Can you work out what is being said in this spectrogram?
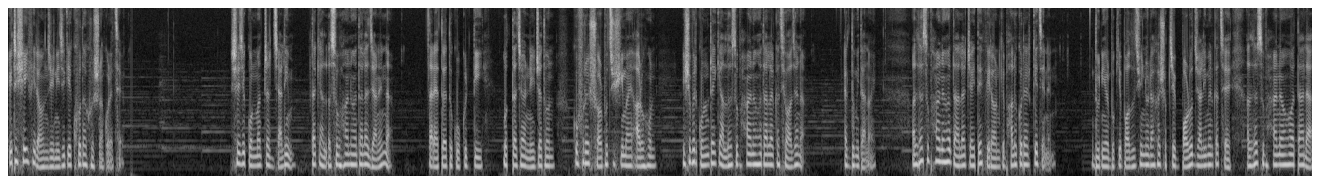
এটি সেই ফিরাউন যে নিজেকে খোদা ঘোষণা করেছে। সে যে কোন মাত্রার জালিম, তাকে আল্লাহ সুবাহানুয়াতালা জানেন না? তার এত এত কুকীর্তি অত্যাচার, নির্যাতন, কুফুরের সর্বোচ্চ সীমায় আরোহণ, এসবের কোনোটাই কি আল্লাহ সুবাহানুহতালার কাছে অজানা? একদমই তা নয়। আল্লাহ সুবাহানুহতালার চাইতে ফিরাউনকে ভালো করে আর কে চেনেন? দুনিয়ার বুকে পদচিহ্ন রাখা সবচেয়ে বড় জালিমের কাছে আল্লাহ সুবাহানুহতালা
